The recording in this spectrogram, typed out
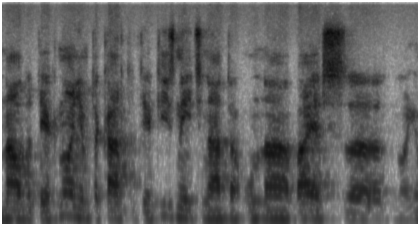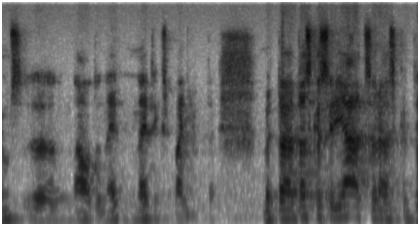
nauda tiek noņemta, karte tiek iznīcināta un vairs no jums nauda netiks paņemta. Bet tas, kas ir jāatcerās, kad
